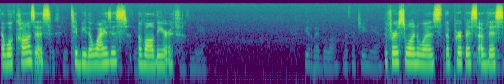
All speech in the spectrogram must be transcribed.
that will cause us to be the wisest of all the earth. The first one was the purpose of this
